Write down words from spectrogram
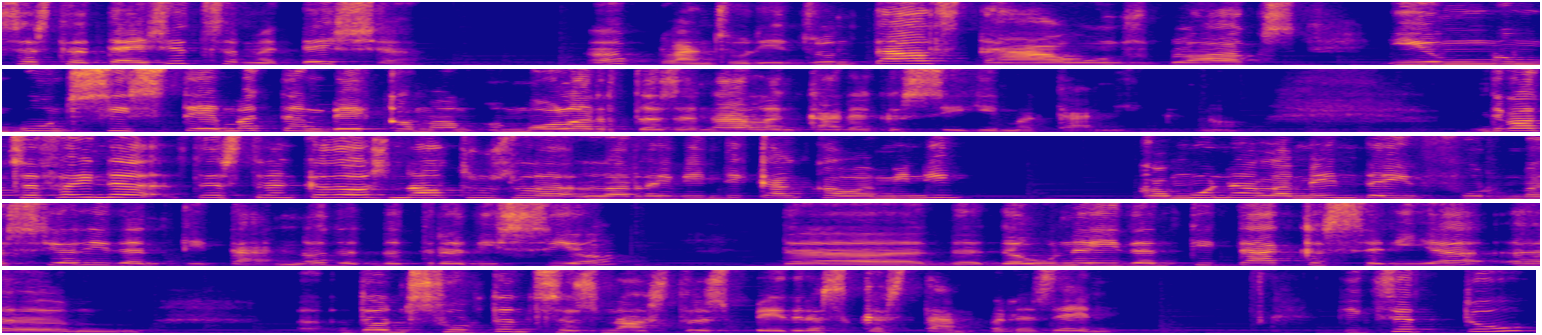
l'estratègia és la mateixa. Eh? Plans horitzontals, uns blocs i amb, amb un sistema també com a, molt artesanal, encara que sigui mecànic. No? Llavors, la feina dels trencadors nosaltres la, la reivindicam com a mínim com un element d'informació d'identitat, no? de, de tradició, d'una identitat que seria eh, d'on surten les nostres pedres que estan presents. Fixa't tu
